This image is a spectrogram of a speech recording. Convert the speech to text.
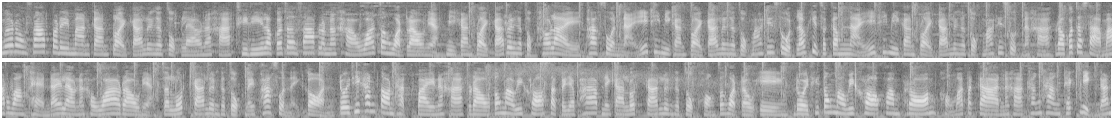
เมื่อเราทราบปริมาณการปล่อยก๊าซเรือนกระจกแล้วนะคะ ทีนี้เราก็จะทราบแล้วนะคะว่าจังหวัดเราเนี่ยมีการปล่อยก๊าซเรือนกระจกเท่าไหร่ ภาคส่วนไหนที่มีการปล่อยก๊าซเรือนกระจกมากที่สุด แล้วกิจกรรมไหนที่มีการปล่อยก๊าซเรือนกระจกมากที่สุดนะคะ เราก็จะสามารถวางแผนได้แล้วนะคะ ว่าเราเนี่ยจะลดก๊าซเรือนกระจกในภาคส่วนไหนก่อน โดยที่ขั้นตอนถัดไปนะคะ เราต้องมาวิเคราะห์ศักยภาพในการลดก๊าซเรือนกระจกของจังหวัดเราเอง โดยที่ต้องมาวิเคราะห์ความพร้อมของมาตรการนะคะ ทั้งทางเทคนิคด้าน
